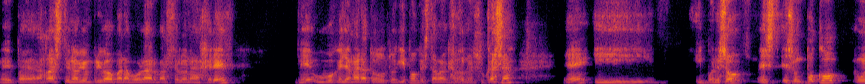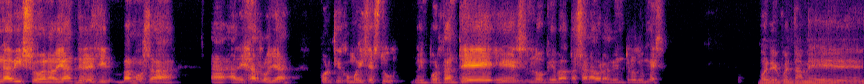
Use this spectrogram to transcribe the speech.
eh, agarraste un avión privado para volar Barcelona a Jerez, ¿eh? hubo que llamar a todo tu equipo que estaba cada uno en su casa ¿eh? y, por eso es, un poco un aviso a navegantes, es decir, vamos a, dejarlo ya, porque como dices tú, lo importante es lo que va a pasar ahora, dentro de un mes. Bueno, y cuéntame,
